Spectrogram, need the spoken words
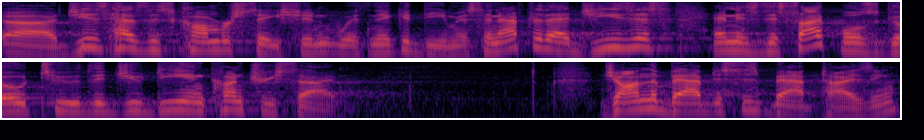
uh, Jesus has this conversation with Nicodemus, and after that, Jesus and his disciples go to the Judean countryside. John the Baptist is baptizing,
